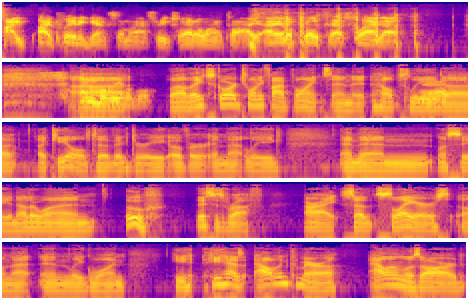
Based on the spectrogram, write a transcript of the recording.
I I played against them last week, so I don't want to talk. I, I had a protest flag up. Unbelievable. Uh, well, they scored 25 points, and it helps lead yeah. uh, Akil to victory over in that league. And then let's see another one. Ooh, this is rough. All right, so Slayers on that in League One, he he has Alvin Kamara, Allen Lazard,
